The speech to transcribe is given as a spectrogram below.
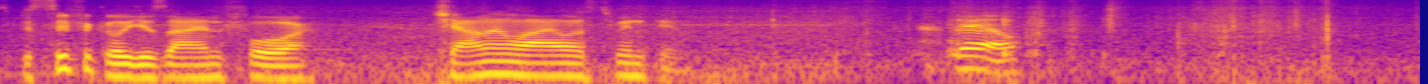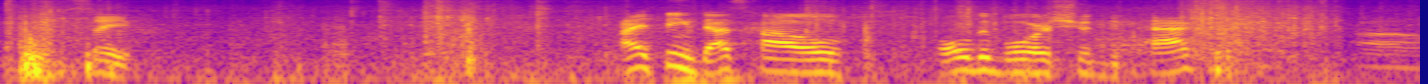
Specifically designed for Channel Islands twin pin. Tail safe. I think that's how all the boards should be packed. Uh,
